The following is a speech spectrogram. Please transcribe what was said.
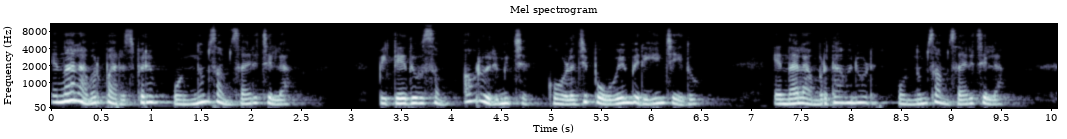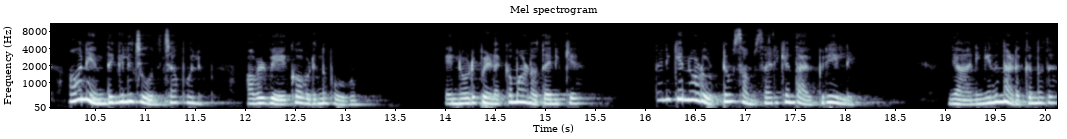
എന്നാൽ അവർ പരസ്പരം ഒന്നും സംസാരിച്ചില്ല. പിറ്റേ ദിവസം അവർ ഒരുമിച്ച് കോളേജിൽ പോവുകയും വരികയും ചെയ്തു. എന്നാൽ അമൃത അവനോട് ഒന്നും സംസാരിച്ചില്ല. അവൻ എന്തെങ്കിലും ചോദിച്ചാൽ പോലും അവൾ വേഗം അവിടുന്ന് പോകും. എന്നോട് പിണക്കമാണോ തനിക്ക്? തനിക്കെന്നോട് ഒട്ടും സംസാരിക്കാൻ താല്പര്യമില്ലേ? ഞാനിങ്ങനെ നടക്കുന്നത്.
